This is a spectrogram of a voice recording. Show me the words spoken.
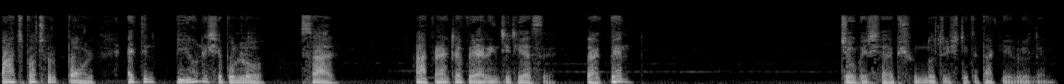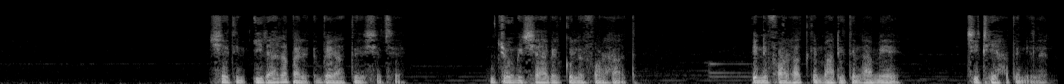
পাঁচ বছর পর একদিন পিয়ন এসে বলল, স্যার, আপনার একটা পেয়ারিং চিঠি আছে, রাখবেন? জমির সাহেব শূন্য দৃষ্টিতে তাকিয়ে রইলেন। সেদিন ইরারা বেড়াতে এসেছে। জমির সাহেবের কোলে ফরহাদ। তিনি ফরহাদকে মাটিতে নামিয়ে চিঠি হাতে নিলেন।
